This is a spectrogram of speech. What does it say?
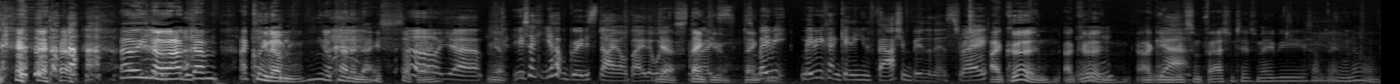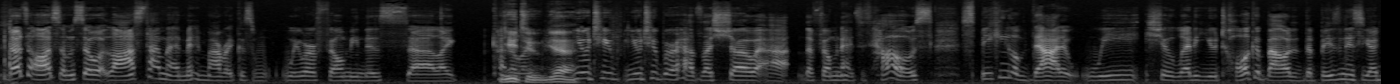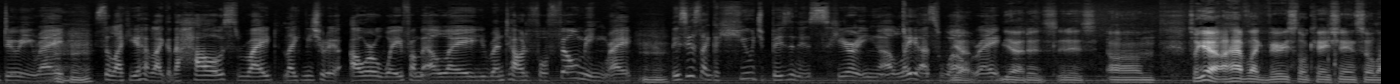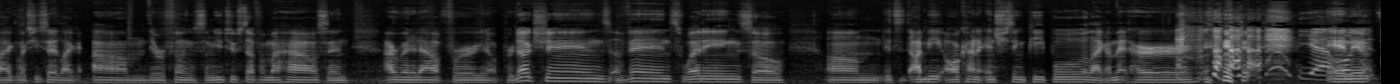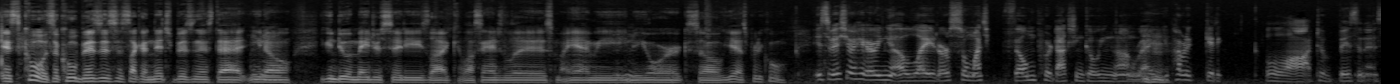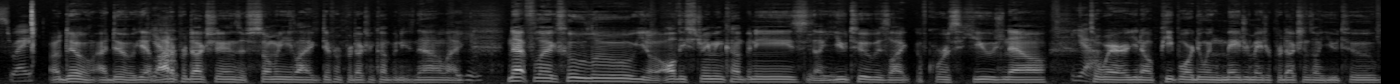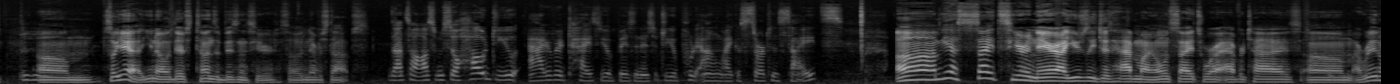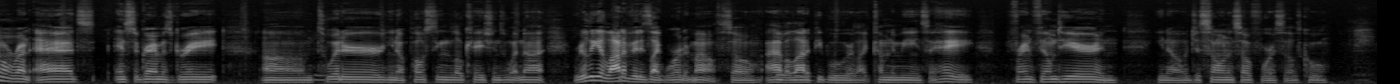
oh, you know, I, I'm, I clean up, you know, kind of nice. Okay. Oh yeah. Yeah. You said you have a great style, by the way. Yes, thank right. you, thank so maybe, you. Maybe you can get in fashion business, right? I could, I could. Mm-hmm. I can yeah. give some fashion tips, maybe something. Who knows? That's awesome. So last time I met Maverick, because we were filming this uh, like kind YouTube, like yeah. YouTube YouTuber has a show at the Film Night's house. Speaking of that, we should let you talk about the business you are doing, right? Mm-hmm. So like you have like the house, right? Like literally an hour away from LA. You rent out for filming, right? Mm-hmm. This is like a huge business here in LA as well, yeah. right? Yeah, it is. It is. Um, so yeah, I have like various locations. So like like she said, like um, they were filming some YouTube stuff at my house and I rent it out for you know productions, events, weddings. So um, it's I meet all kind of interesting people. Like I met her. yeah, and it, it's cool. It's a cool business. It's like a niche business that you mm-hmm. know you can do in major cities like Los Angeles, Miami, mm-hmm. New York. So yeah, it's pretty cool. Especially here in LA, there's so much film production going on, right? Mm-hmm. You probably get lot of business, right? I do, I do. Yeah, yeah. a lot of productions. There's so many like different production companies now, like mm-hmm. Netflix, Hulu. You know, all these streaming companies. Mm-hmm. Like YouTube is like, of course, huge now. Yeah. To where you know people are doing major, major productions on YouTube. Mm-hmm. Um. So yeah, you know, there's tons of business here, so it never stops. That's awesome. So how do you advertise your business? Do you put it on like certain sites? Um, yeah, sites here and there. I usually just have my own sites where I advertise. Um, I really don't run ads. Instagram is great. Um, mm-hmm. Twitter, you know, posting locations and whatnot. Really, a lot of it is like word of mouth. So I have mm-hmm. a lot of mm-hmm. people who are like come to me and say, "Hey, friend filmed here," and you know, just so on and so forth. So it's cool.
